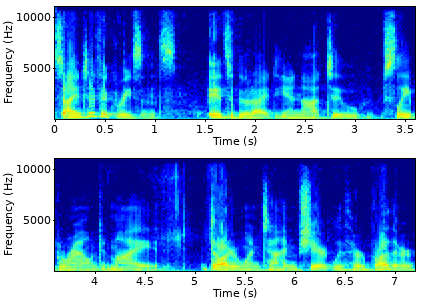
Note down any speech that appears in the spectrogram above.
Scientific reasons. It's a good idea not to sleep around. My daughter one time shared with her brother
